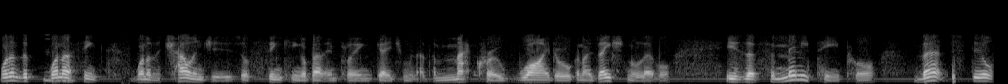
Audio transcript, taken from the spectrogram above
One of the mm-hmm. one I think one of the challenges of thinking about employee engagement at the macro, wider organizational level is that for many people, that still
